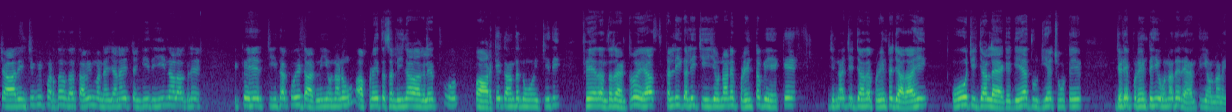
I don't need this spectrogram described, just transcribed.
4 ਇੰਚ ਵੀ ਪੜਦਾ ਹੁੰਦਾ ਤਾਂ ਵੀ ਮੰਨਿਆ ਜਾਣਾ ਚੰਗੀ ਰੀਝ ਨਾਲ ਅਗਲੇ ਕਿਸੇ ਚੀਜ਼ ਦਾ ਕੋਈ ਡਰ ਨਹੀਂ ਉਹਨਾਂ ਨੂੰ, ਆਪਣੇ ਤਸੱਲੀ ਨਾਲ ਅਗਲੇ ਉਹ ਪਾੜ ਕੇ ਕੰਧ 9 ਇੰਚੀ ਦੀ ਫਿਰ ਅੰਦਰ ਐਂਟਰ ਹੋਇਆ ਕੱਲੀ ਕੱਲੀ ਚੀਜ਼ ਉਹਨਾਂ ਨੇ ਪ੍ਰਿੰਟ ਵੇਖ ਕੇ ਜਿਨ੍ਹਾਂ ਚੀਜ਼ਾਂ ਦਾ ਪ੍ਰਿੰਟ ਜ਼ਿਆਦਾ ਸੀ, ਉਹ ਚੀਜ਼ਾਂ ਲੈ ਕੇ ਗਏ ਆ। ਦੂਜੀਆਂ ਛੋਟੇ ਜਿਹੜੇ ਪ੍ਰਿੰਟ ਸੀ ਉਹਨਾਂ ਦੇ ਰਹਿਣਤੀਆਂ ਉਹਨਾਂ ਨੇ।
